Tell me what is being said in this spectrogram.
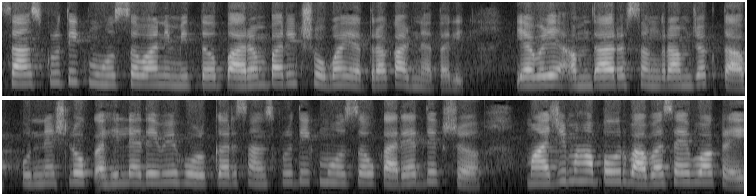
सांस्कृतिक महोत्सवानिमित्त पारंपरिक शोभायात्रा काढण्यात आली. यावेळी आमदार संग्राम जगताप पुण्यश्लोक अहिल्यादेवी होळकर सांस्कृतिक महोत्सव कार्याध्यक्ष माजी महापौर बाबासाहेब वाकळे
